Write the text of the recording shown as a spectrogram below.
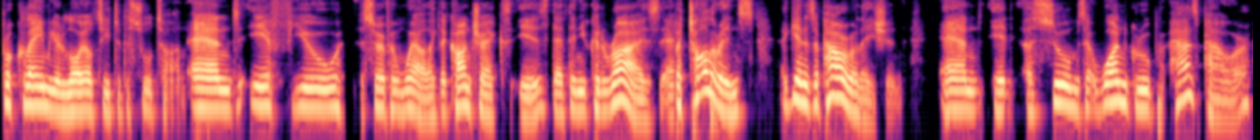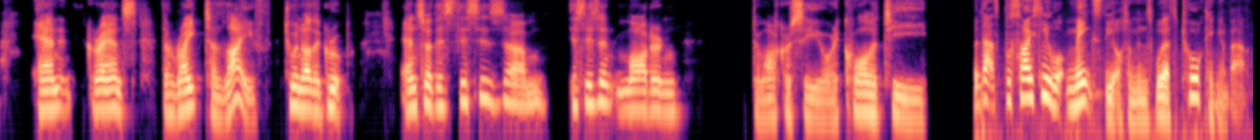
proclaim your loyalty to the Sultan and if you serve him well, like the contract is, that then you can rise. But tolerance, again, is a power relation. And it assumes that one group has power and grants the right to life to another group. And so this this is um, this isn't modern democracy or equality But that's precisely what makes the Ottomans worth talking about.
